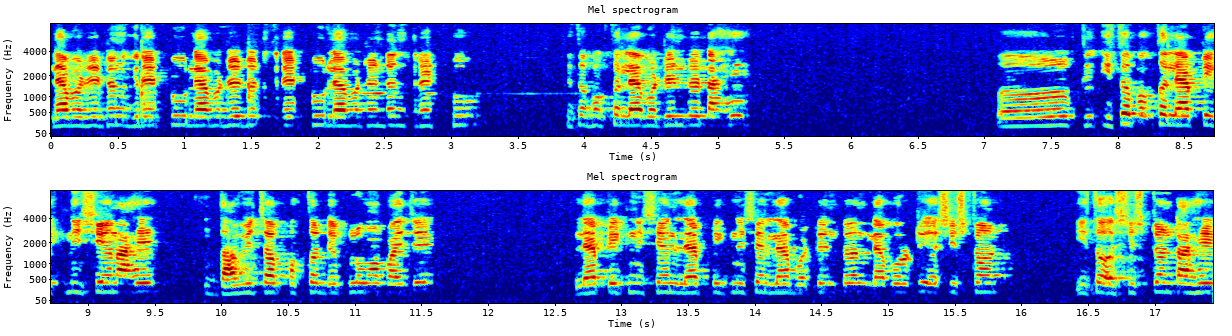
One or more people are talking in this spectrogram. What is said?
Lab attendant grade two lab attendant grade two lab attendant grade two इथं फक्त लॅब अटेंडंट आहे. इथं फक्त लॅब टेक्निशियन आहे. दहावीचा फक्त डिप्लोमा पाहिजे. Lab technician lab technician lab attendant laboratory assistant इथं असिस्टंट आहे.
